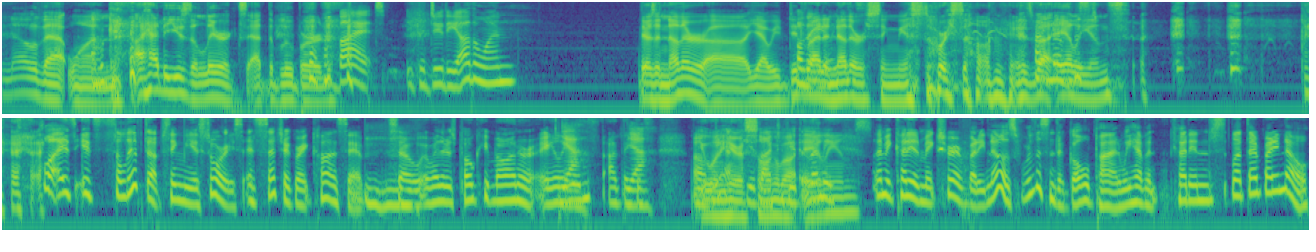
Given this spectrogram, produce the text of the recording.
know that one. I had to use the lyrics at the Bluebird. But you could do the other one. There's another. Uh, yeah, we did Oh, the write another "Sing Me a Story" song. It's about remember this. aliens. Well, it's it's to lift up "Sing Me a Stories." It's such a great concept. Mm-hmm. So whether it's Pokemon or aliens, I think. Yeah. It's, oh, You wanna hear a if you'd song like about that. Let me- aliens? Let me, cut in and make sure everybody knows. We're listening to Goldpine. We haven't cut in. Just let everybody know.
